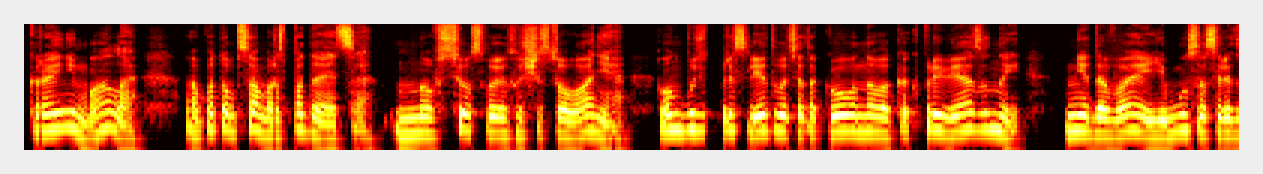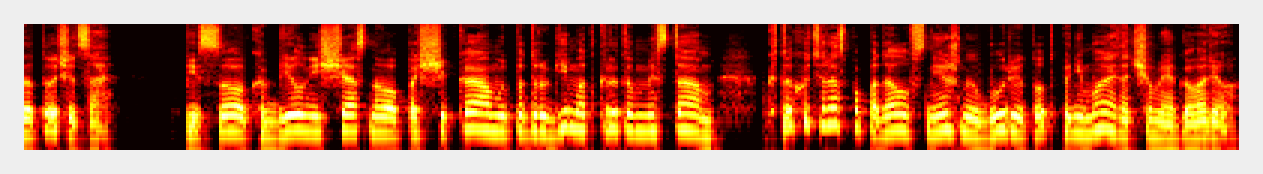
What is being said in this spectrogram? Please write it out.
крайне мало, а потом сам распадается, но всё своё существование он будет преследовать атакованного как привязанный, не давая ему сосредоточиться. Песок бил несчастного по щекам и по другим открытым местам. Кто хоть раз попадал в снежную бурю, тот понимает, о чём я говорю.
